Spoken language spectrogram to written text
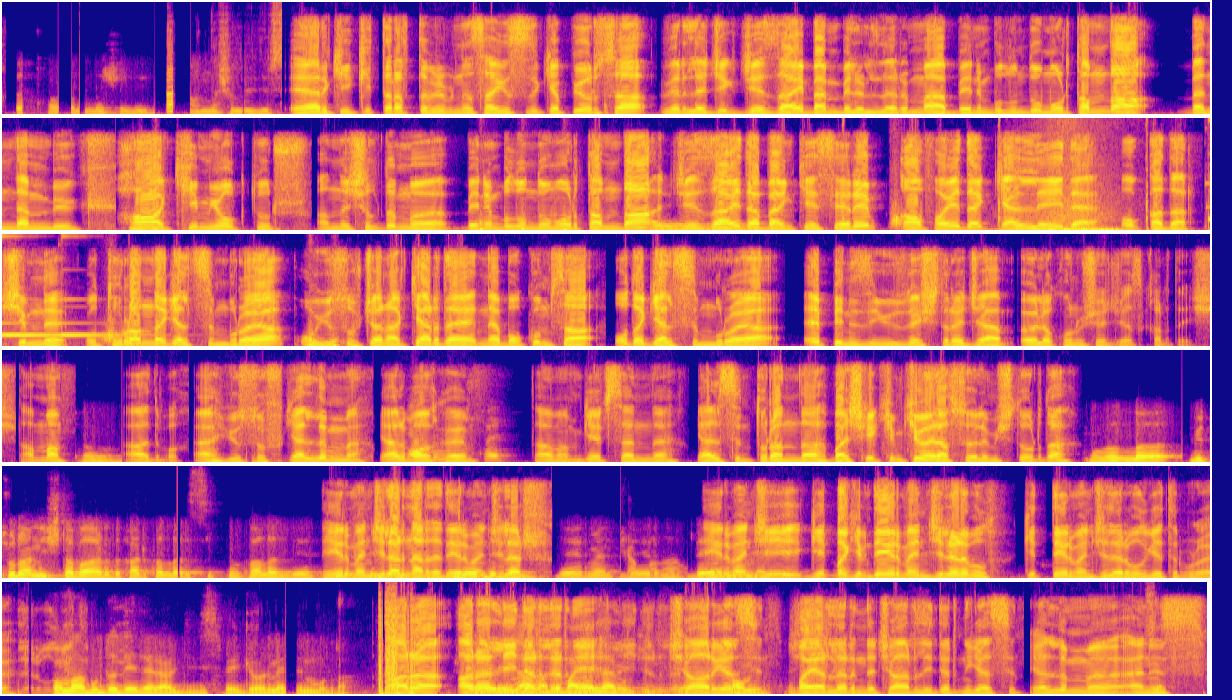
Anlaşıldı. İdris. Eğer ki iki tarafta birbirine saygısızlık yapıyorsa verilecek cezayı ben belirlerim ha. Benim bulunduğum ortamda benden büyük hakim yoktur. Anlaşıldı mı? Benim bulunduğum ortamda cezayı da ben keserim, kafayı da kelleyi de. O kadar. Şimdi o Turan da gelsin buraya. O Yusufcan Aker de ne bokumsa o da gelsin buraya. Hepinizi yüzleştireceğim. Öyle konuşacağız kardeş. Tamam. Tamam. Hadi bak. Heh Yusuf geldin mi? Gel Geldim bakayım. Yusuf Bey. Tamam geç sen de. Gelsin Turan da. Başka kim kime laf söylemişti orada? Valla bir Turan işte bağırdı kartalları siktim falan diye. Değirmenciler nerede değirmenciler? Değirmen, değirmen. Değirmenci git bakayım değirmencileri bul. Git değirmencileri bul getir buraya. Onlar burada değil herhalde İdris Bey. Görmedim burada. Ara ara Şöyle liderlerini bayarlar mı? çağır gelsin. Tamam. Bayarların da çağır liderini gelsin. Geldin mi Enis?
